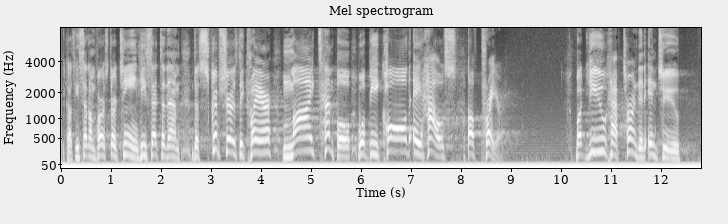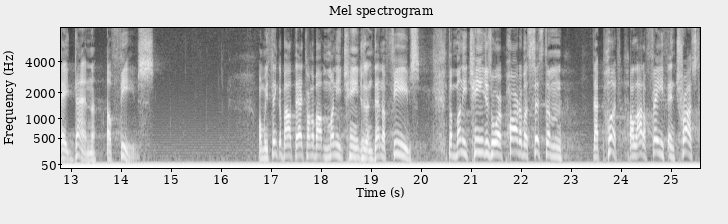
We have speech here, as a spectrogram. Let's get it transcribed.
Because he said on verse 13 he said to them the scriptures declare my temple will be called a house of prayer but you have turned it into a den of thieves. When we think about that talking about money changers and den of thieves the money changers were a part of a system that put a lot of faith and trust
